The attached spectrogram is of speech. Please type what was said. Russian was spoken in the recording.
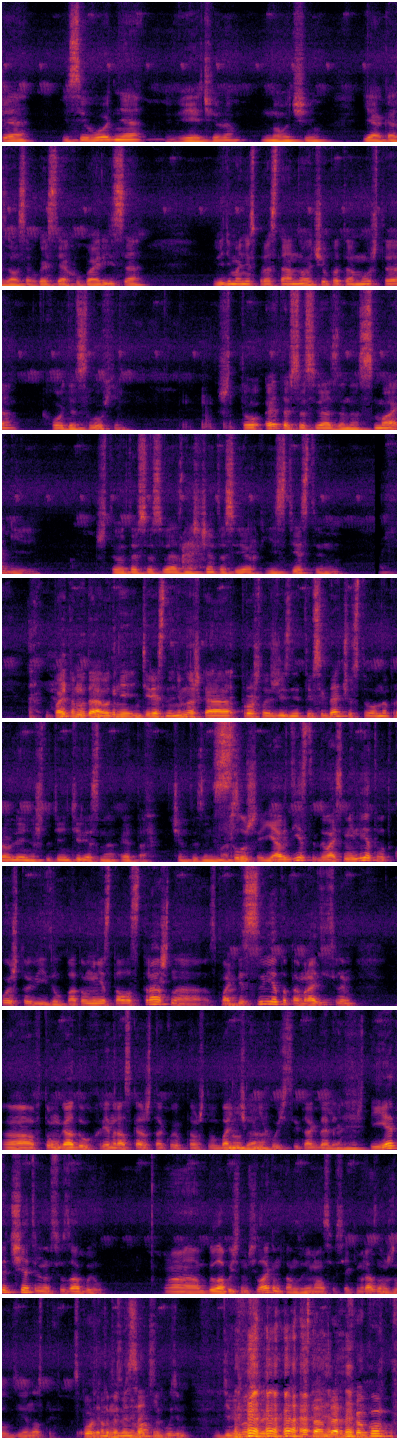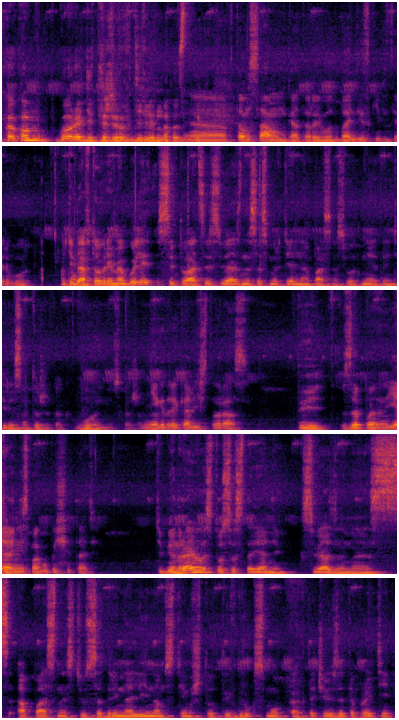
случая. И сегодня вечером, ночью я оказался в гостях у Бориса. Видимо, неспроста ночью, потому что ходят слухи, что это все связано с магией, что это все связано с чем-то сверхъестественным. Поэтому, да, вот мне интересно немножко о прошлой жизни. Ты всегда чувствовал направление, что тебе интересно это, чем ты занимаешься? Слушай, я в детстве до 8 лет вот кое-что видел. Потом мне стало страшно спать Так. без света, там родителям э, в том году хрен расскажешь такое, потому что в больничку Ну да. не хочется и так далее. Конечно. И я это тщательно все забыл. А, был обычным человеком, там занимался всяким разным, жил в 90-х. Спортом это мы писать занимался? не будем. В 90-х стандарт. В каком, в каком городе ты жил в 90-х? А, в том самом, который вот бандитский Петербург. У тебя в то время были ситуации, связанные со смертельной опасностью? Вот мне это интересно тоже, как воину, скажем. Некоторое количество раз. Ты запа- Я те- не смогу посчитать. Тебе нравилось то состояние, связанное с опасностью, с адреналином, с тем, что ты вдруг смог как-то через это пройти?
